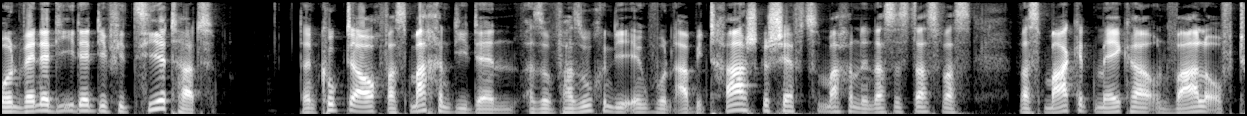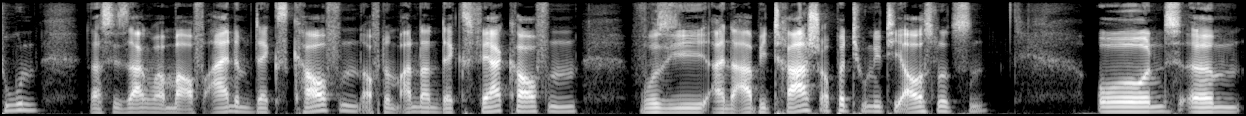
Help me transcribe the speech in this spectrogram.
Und wenn er die identifiziert hat, dann guckt er auch, was machen die denn? Also versuchen die irgendwo ein Arbitragegeschäft zu machen, denn das ist das, was, was Market Maker und Wale oft tun, dass sie, sagen wir mal, auf einem Dex kaufen, auf einem anderen Dex verkaufen, wo sie eine Arbitrage-Opportunity ausnutzen. Und ähm,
